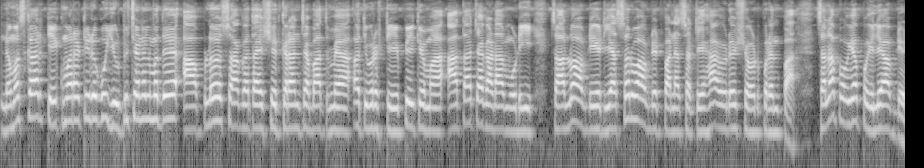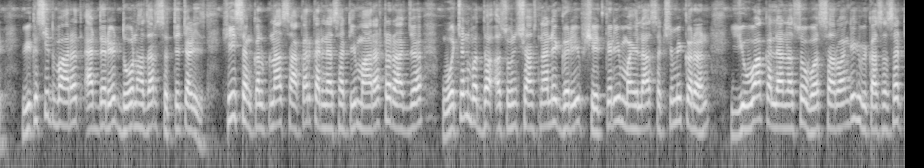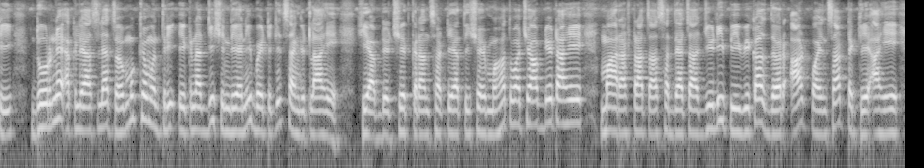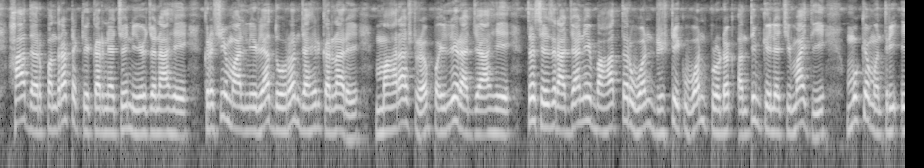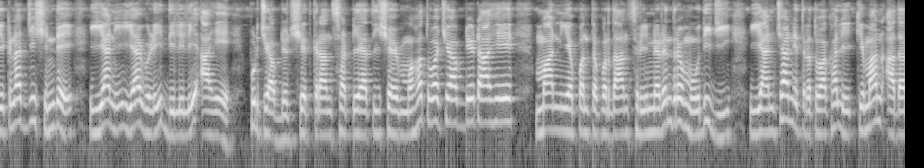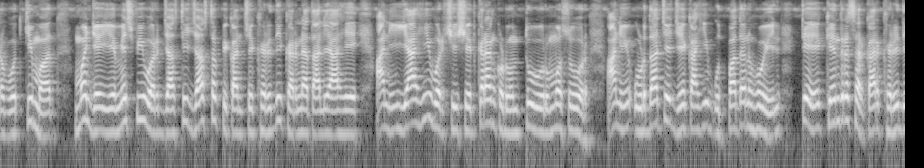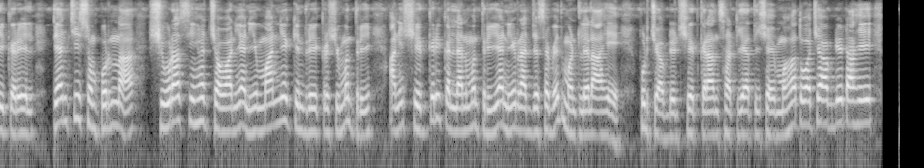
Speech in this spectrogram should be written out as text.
नमस्कार take Marathi Raghu YouTube चॅनलमध्ये आपलं स्वागत आहे. शेतकऱ्यांच्या बातम्या अतिवृष्टी पीक विमा आताच्या घडामोडी चालू अपडेट या सर्व अपडेट पाहण्यासाठी हा व्हिडिओ शेवटपर्यंत पहा. चला पाहूया पहिले अपडेट विकसित भारत ॲट द रेट दोन हजार सत्तेचाळीस ही संकल्पना साकार करण्यासाठी महाराष्ट्र राज्य वचनबद्ध असून शासनाने गरीब शेतकरी महिला सक्षमीकरण युवा कल्याणासोबत सर्वांगीण विकासासाठी धोरणे आखली असल्याचं मुख्यमंत्री एकनाथजी शिंदे यांनी बैठकीत सांगितलं आहे. ही अपडेट शेतकऱ्यांसाठी अतिशय महत्त्वाचे अपडेट आहे. महाराष्ट्राचा सध्याचा जी डी पी विकास दर आठ पॉईंट सात टक्के आहे. हा दर पंधरा टक्के करण्याचे नियोजन आहे. कृषी माल निर्यात धोरण जाहीर करणारे महाराष्ट्र पहिले राज्य आहे. तसेच राज्याने बहात्तर वन डिस्ट्रिक्ट वन प्रोडक्ट अंतिम केल्याची माहिती मुख्यमंत्री एकनाथजी शिंदे यांनी यावेळी दिलेली आहे. पुढचे अपडेट शेतकऱ्यांसाठी अतिशय महत्त्वाचे अपडेट आहे. माननीय पंतप्रधान श्री नरेंद्र मोदीजी यांच्या नेतृत्वाखाली किमान आधारभूत किंमत म्हणजे एम एस पीवर जास्तीत जास्त पिकांची खरेदी करण्यात आली आहे आणि याही वर्षी शेतकऱ्यांकडून तूर मसूर आणि उडदाचे जे काही उत्पादन होईल ते केंद्र सरकार खरेदी करेल. त्यांची संपूर्ण शिवराज सिंह चौहान यांनी मान्य केंद्रीय कृषी मंत्री आणि शेतकरी कल्याण मंत्री यांनी राज्यसभेत म्हटलेलं आहे. पुढचे अपडेट शेतकऱ्यांसाठी अतिशय महत्त्वाचे अपडेट आहे.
